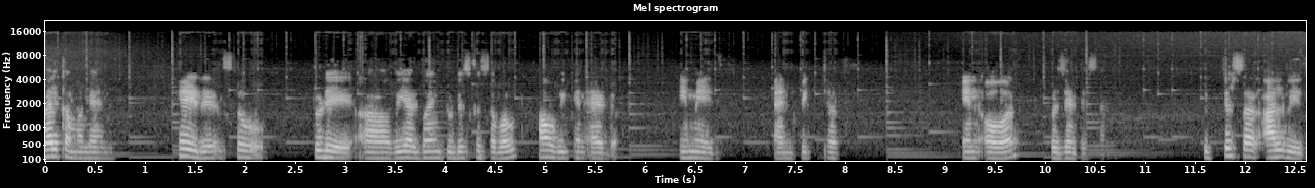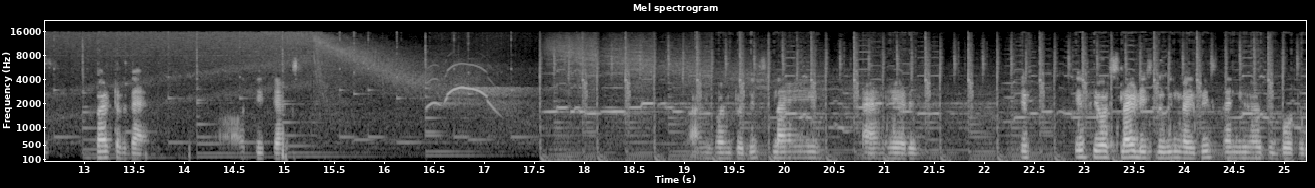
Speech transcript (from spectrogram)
Welcome again. Hey there. So today uh, we are going to discuss about how we can add image and pictures in our presentation. Pictures are always better than uh, the text. I'm going to this slide and here is if if your slide is looking like this then you have to go to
